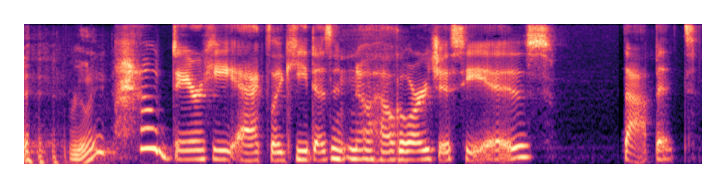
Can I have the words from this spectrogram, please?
Really? How dare he act like he doesn't know how gorgeous he is? Stop it.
